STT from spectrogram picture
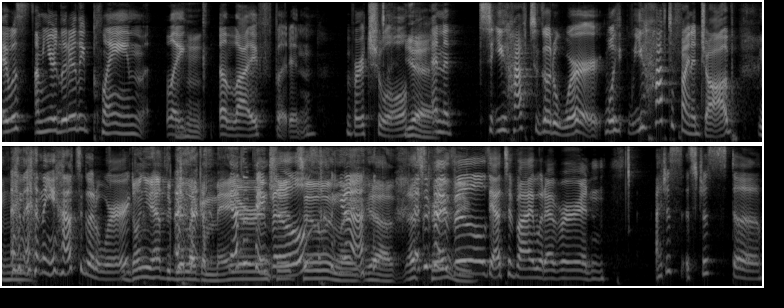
it was, I mean, you're literally playing like a life, but in virtual. Mm-hmm. Yeah. and it. So you have to go to work. Well, you have to find a job, Mm-hmm. and, then, and then you have to go to work. Don't you have to get like a mayor and shit bills. too? And like, Yeah. yeah, you that's to crazy. pay bills, you had to buy whatever, and I just it's just uh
